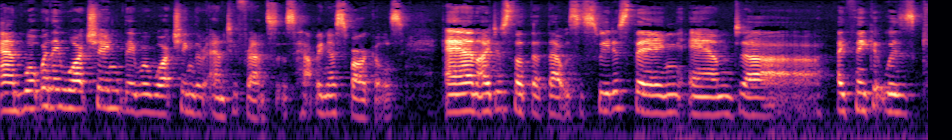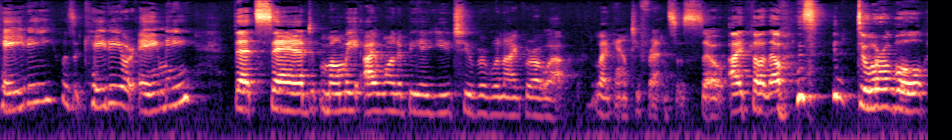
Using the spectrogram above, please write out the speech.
and what were they watching? They were watching their Auntie Frances, Happiness Sparkles. And I just thought that that was the sweetest thing. And uh, I think it was Katie, was it Katie or Aimee, that said, Mommy, I want to be a YouTuber when I grow up like Auntie Frances. So I thought that was adorable.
